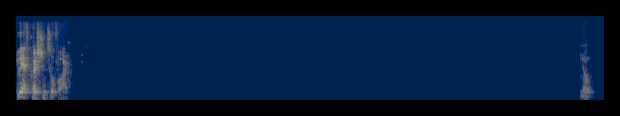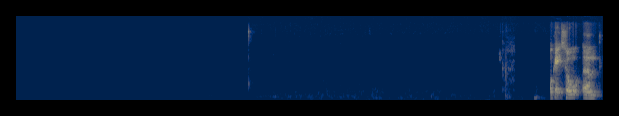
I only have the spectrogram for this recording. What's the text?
Do we have questions so far? No? Okay, so um,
